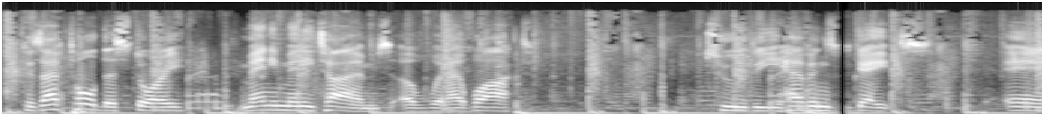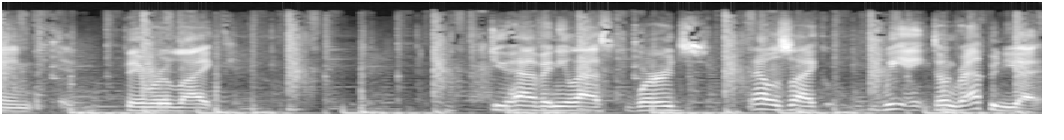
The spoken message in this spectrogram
Because I've told this story many, many times of when I walked to the heaven's gates and they were like, do you have any last words? And I was like, we ain't done rapping yet.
